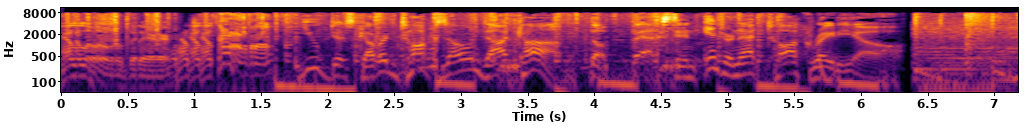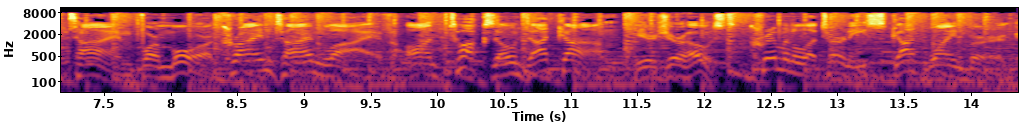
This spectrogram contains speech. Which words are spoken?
Hello there. You've discovered TalkZone.com, the best in Internet talk radio. Time for more Crime Time Live on TalkZone.com. Here's your host, criminal attorney Scott Weinberg.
